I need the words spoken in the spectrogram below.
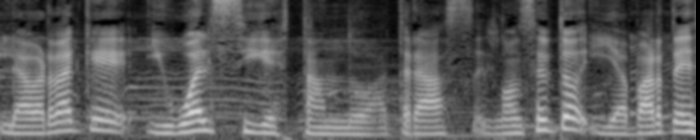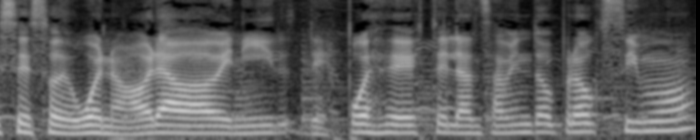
la verdad que igual sigue estando atrás el concepto y aparte es eso de, bueno, ahora va a venir después de este lanzamiento próximo,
